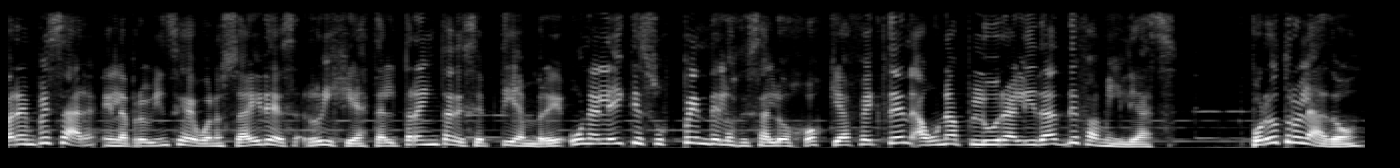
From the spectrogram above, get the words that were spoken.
Para empezar, en la provincia de Buenos Aires rige hasta el 30 de septiembre una ley que suspende los desalojos que afecten a una pluralidad de familias. Por otro lado,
